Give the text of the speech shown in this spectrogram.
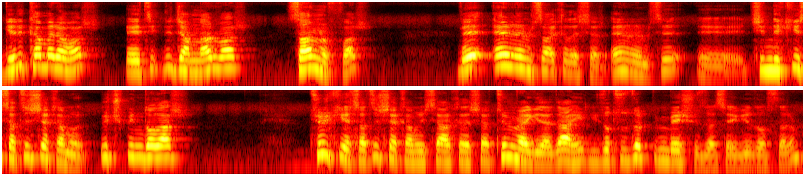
geri kamera var. Elektrikli camlar var. Sunroof var. Ve en önemlisi arkadaşlar en önemlisi e, Çin'deki satış rakamı 3000 dolar. Türkiye satış rakamı ise arkadaşlar tüm vergiler dahil 134.500 lira sevgili dostlarım.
